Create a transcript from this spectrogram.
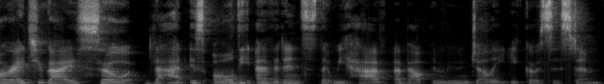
All right, you guys, so that is all the evidence that we have about the moon jelly ecosystem.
